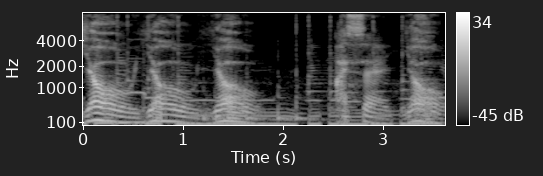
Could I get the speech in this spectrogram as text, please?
Yo, yo, yo. I said, yo.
